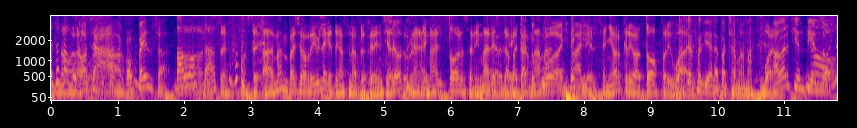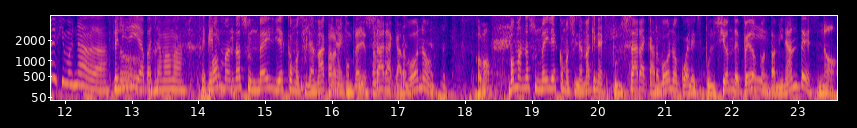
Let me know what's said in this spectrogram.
eso está No, bueno. O sea, compensa. Babosas. No, no sé, no sé. Además me parece horrible que tengas una preferencia Yo sobre un te- animal. Todos los animales, la está tu Pachamama. cubo de y animales. el Señor creó a todos por igual. Ayer fue el día de la Pachamama. Bueno. A ver si entiendo. No, no dijimos nada. Feliz No. día, Pachamama. Te Vos queremos. mandás un mail y es como si la Para máquina mi cumpleaños expulsara tampoco. carbono. ¿Cómo? ¿Vos mandás un mail y es como si la máquina expulsara carbono cual expulsión de pedos Sí. contaminantes? No.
